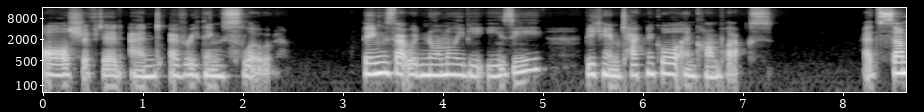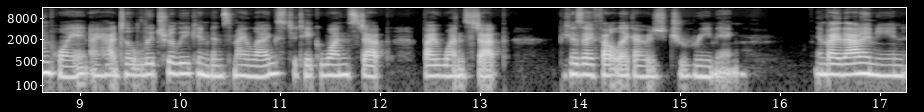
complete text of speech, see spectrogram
all shifted and everything slowed. Things that would normally be easy became technical and complex. At some point, I had to literally convince my legs to take one step by one step because I felt like I was dreaming. And by that, I mean,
